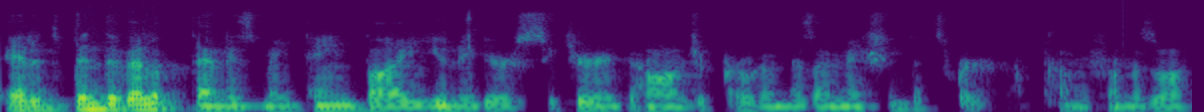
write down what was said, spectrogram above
It has been developed and is maintained by UNIDIR Security and Technology Program, as I mentioned, that's where I'm coming from as well.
